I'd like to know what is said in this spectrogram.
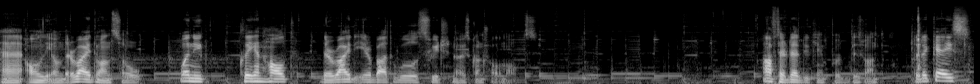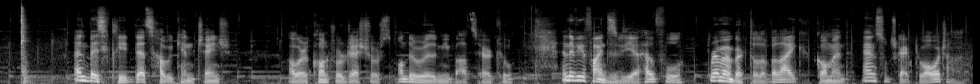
uh, only on the right one. So when you click and hold, the right earbud will switch noise control modes. After that we can put this one to the case and basically that's how we can change our control gestures on the Realme Buds Air 2. And if you find this video helpful, remember to leave a like, comment and subscribe to our channel.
